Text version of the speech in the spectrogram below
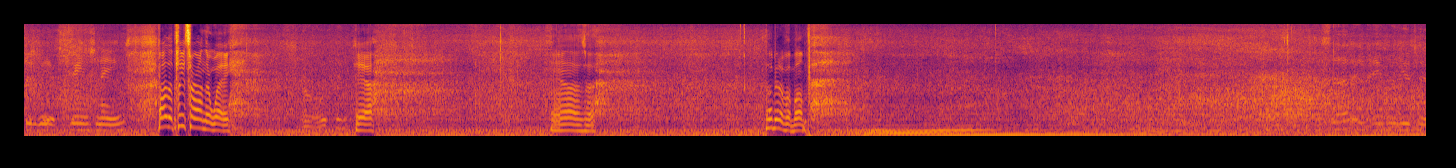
should we exchange names? Oh, the police are on their way. Oh, okay. Yeah. Yeah, was a little bit of a bump. Does that enable you to?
